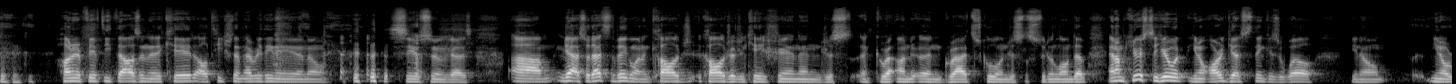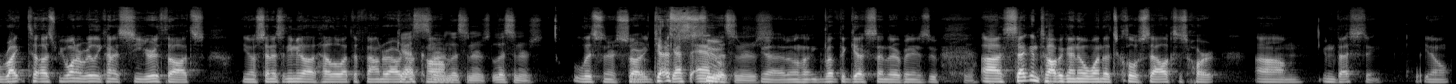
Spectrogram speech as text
hundred fifty thousand a kid. I'll teach them everything they need to know. See you soon, guys. Um, yeah, so that's the big one in college, college education, and just gra- and grad school, and just student loan debt. And I'm curious to hear what you know our guests think as well. You know, you know, write to us. We want to really kind of see your thoughts. You know, send us an email at hello at Guests or thefounderhour.com. listeners, listeners. listeners, sorry, guests, Guests and too. listeners. Yeah, I don't think let the guests send their opinions too. Uh, second topic, I know one that's close to Alex's heart: um, investing. You know,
